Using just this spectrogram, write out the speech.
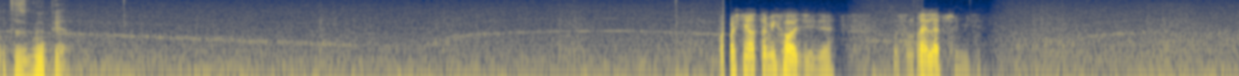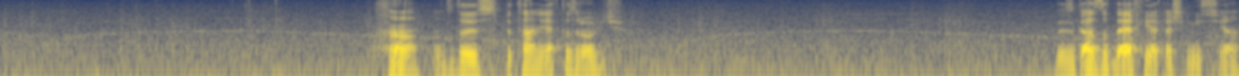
No to jest głupie. Właśnie o to mi chodzi, nie? To są najlepsze misje. Ha, no to to jest pytanie, jak to zrobić? To jest gaz do dechy, jakaś misja?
